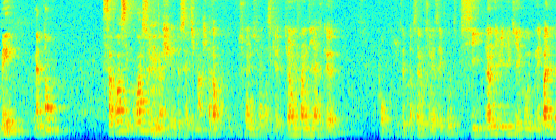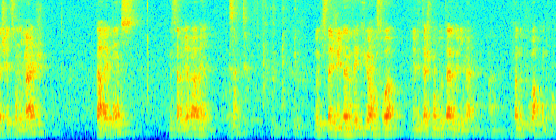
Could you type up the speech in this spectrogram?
Mais maintenant, savoir c'est quoi se détacher de cette image. Attends, doucement, doucement, parce que tu es en train de dire que pour toutes les personnes qui nous écoutent, si l'individu qui écoute n'est pas détaché de son image, ta réponse ne servira à rien. Exact. Donc il s'agit d'un vécu en soi, du détachement total de l'image, afin de pouvoir comprendre.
